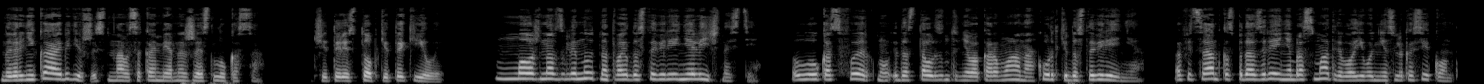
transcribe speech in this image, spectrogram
наверняка обидевшись на высокомерный жест Лукаса. «Четыре стопки текилы». «Можно взглянуть на твое удостоверение личности». Лукас фыркнул и достал из внутреннего кармана куртки удостоверения. Официантка с подозрением рассматривала его несколько секунд,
